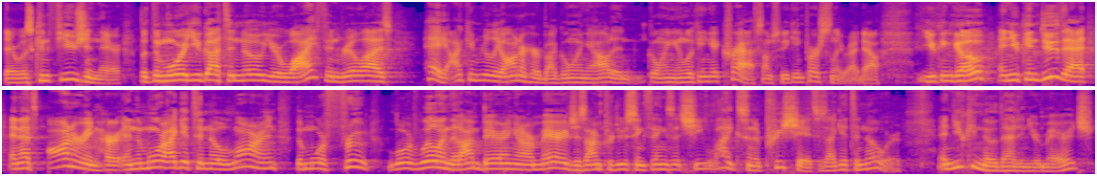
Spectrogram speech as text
There was confusion there. But the more you got to know your wife and realize, hey, I can really honor her by going out and going and looking at crafts. I'm speaking personally right now. You can go and you can do that, and that's honoring her. And the more I get to know Lauren, the more fruit, Lord willing, that I'm bearing in our marriage as I'm producing things that she likes and appreciates as I get to know her. And you can know that in your marriage,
